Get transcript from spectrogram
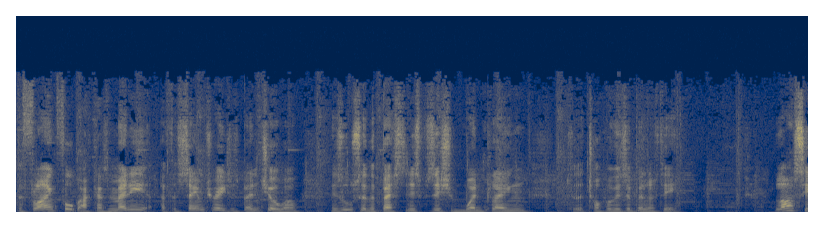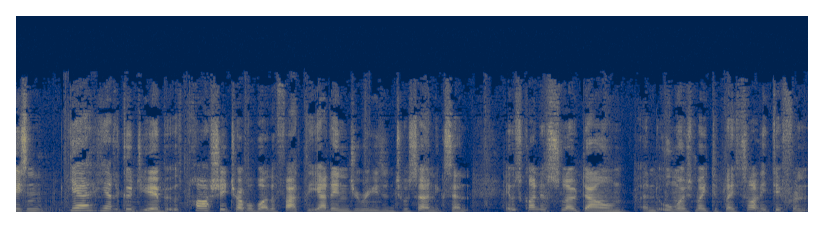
The flying fullback has many of the same traits as Ben Chilwell and is also the best in his position when playing to the top of his ability. Last season, yeah, he had a good year, but it was partially troubled by the fact that he had injuries and to a certain extent it was kind of slowed down and almost made to play slightly different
